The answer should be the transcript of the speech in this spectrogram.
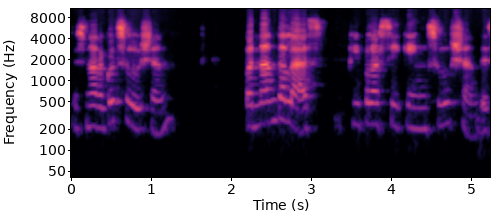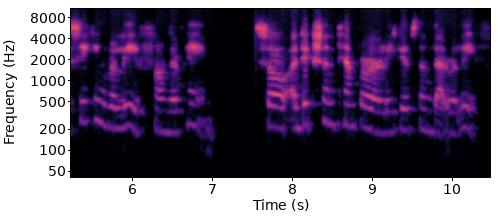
It's not a good solution but nonetheless people are seeking solution. They're seeking relief from their pain. So addiction temporarily gives them that relief.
